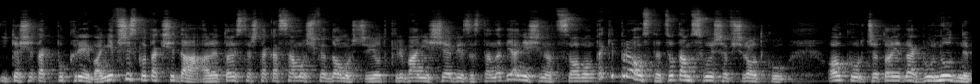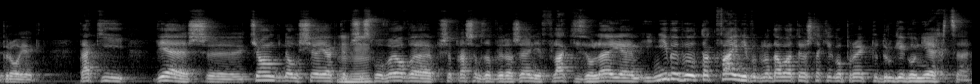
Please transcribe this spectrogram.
i to się tak pokrywa. Nie wszystko tak się da, ale to jest też taka samoświadomość, czyli odkrywanie siebie, zastanawianie się nad sobą, takie proste, co tam słyszę w środku. O kurczę, to jednak był nudny projekt. Taki wiesz, y, ciągnął się jak te mhm. przysłowiowe, przepraszam za wyrażenie, flaki z olejem i niby był tak fajnie wyglądała to już takiego projektu drugiego nie chcę.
